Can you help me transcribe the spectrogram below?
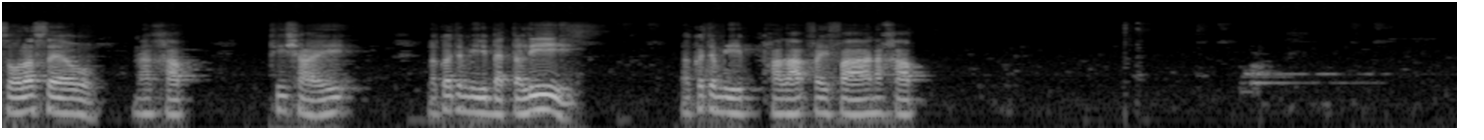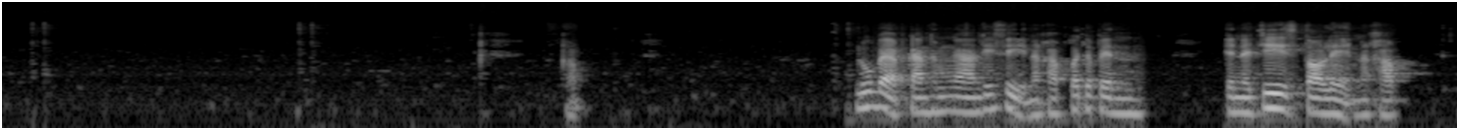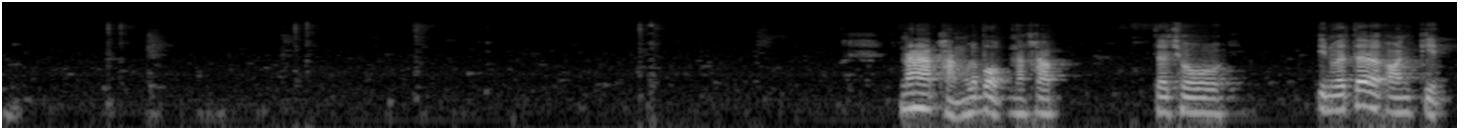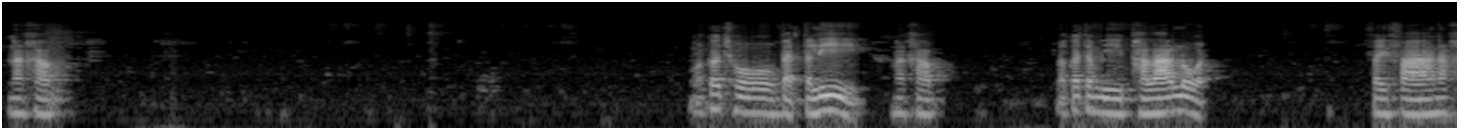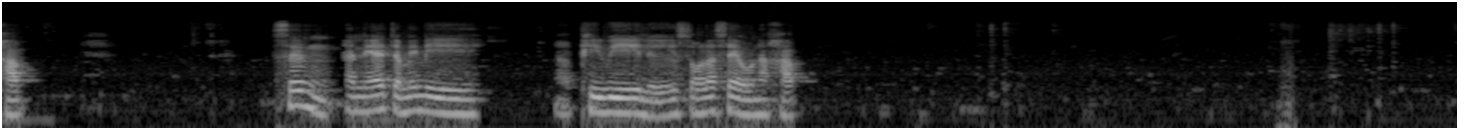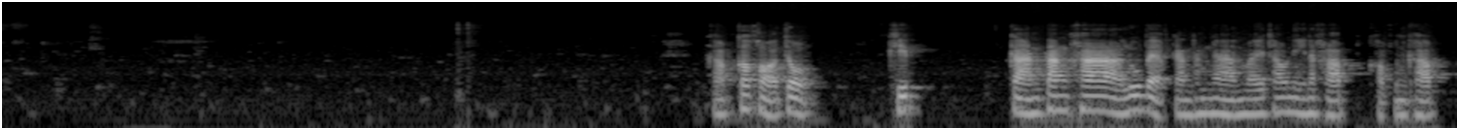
โซลาร์เซลล์นะครับ ที่ใช้ แล้วก็จะมีแบตเตอรี่ แล้วก็จะมีภาระไฟฟ้านะครับ รูปแบบการทำงานที่ 4 นะครับ ก็จะเป็น energy storage นะครับ หน้าผังระบบนะครับ จะโชว์ inverter on grid นะครับแล้วก็โชว์แบตเตอรี่นะครับ แล้วก็จะมีภาระโหลดไฟฟ้านะครับ ซึ่งอันนี้จะไม่มี PV หรือโซลาร์เซลล์นะครับ ครับก็ขอจบคลิปการตั้งค่ารูปแบบการทำงานไว้เท่านี้นะครับ ขอบคุณครับ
